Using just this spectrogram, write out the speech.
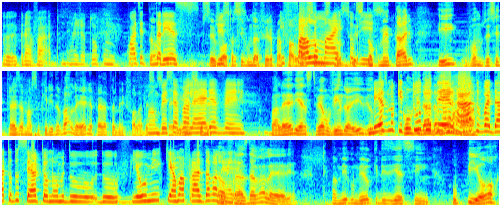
eh, gravado, né? Já estou com quase Então, três Você discos. volta segunda-feira para falar falo sobre, mais esse, sobre isso. documentário. E vamos ver se a gente traz a nossa querida Valéria para ela também falar dessa Vamos ver se a Valéria né? vem. Valéria, se estiver ouvindo aí, viu? Mesmo tá que tudo dê errado, vai dar tudo certo. É o nome do, do filme, que é uma frase da É uma Valéria. frase da Valéria. Um amigo meu que dizia assim: o pior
